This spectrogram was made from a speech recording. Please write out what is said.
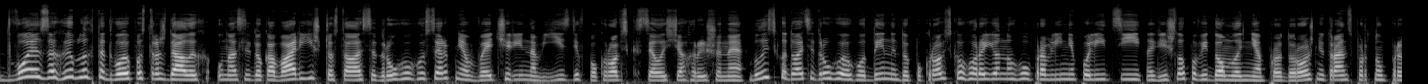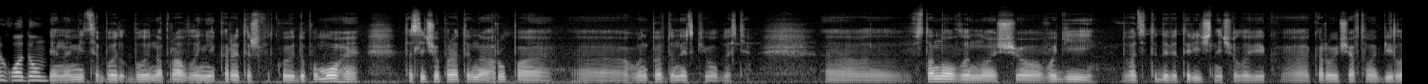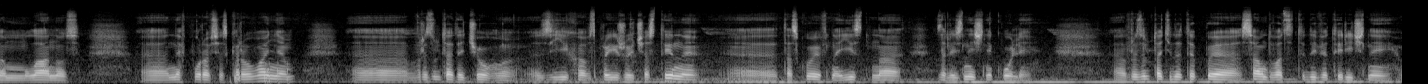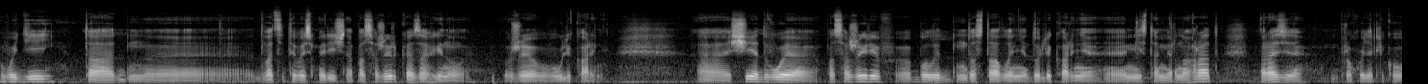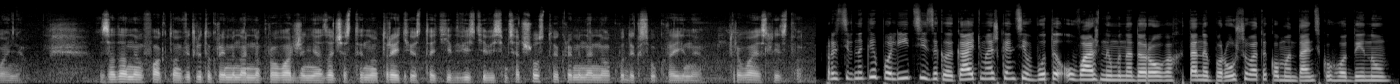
Двоє загиблих та двоє постраждалих унаслідок аварії, що сталася 2 серпня ввечері на в'їзді в Покровськ селища Гришине. Близько 22 години до Покровського районного управління поліції надійшло повідомлення про дорожню транспортну пригоду. На місце бу- були направлені карети швидкої допомоги та слідчо-оперативна група е, ГУНП в Донецькій області. Е, Встановлено, що водій, 29-річний чоловік, е, керуючи автомобілем Ланос, не впорався з керуванням, е, в результаті чого з'їхав з проїжджої частини е, та скоїв наїзд на залізничні колії. Е, В результаті ДТП сам 29-річний водій та е, 28-річна пасажирка загинули вже у лікарні. Е, Ще двоє пасажирів е, були доставлені до лікарні е, міста Мірноград. Наразі проходять лікування. За даним фактом відкрито кримінальне провадження за частиною 3 статті 286 Кримінального кодексу України. Триває слідство. Працівники поліції закликають мешканців бути уважними на дорогах та не порушувати комендантську годину.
